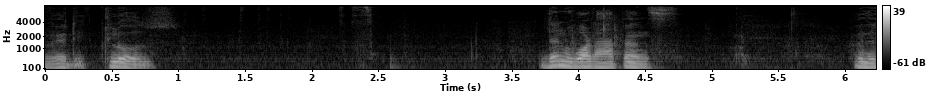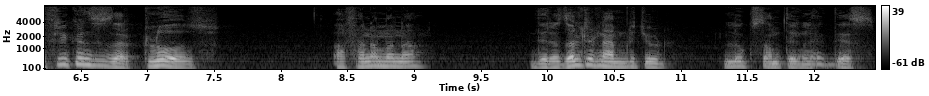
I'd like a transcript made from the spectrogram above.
very close then what happens? When the frequencies are close, a phenomena, the resultant amplitude looks something like this.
